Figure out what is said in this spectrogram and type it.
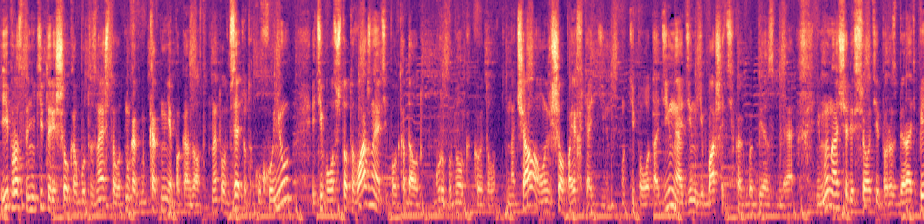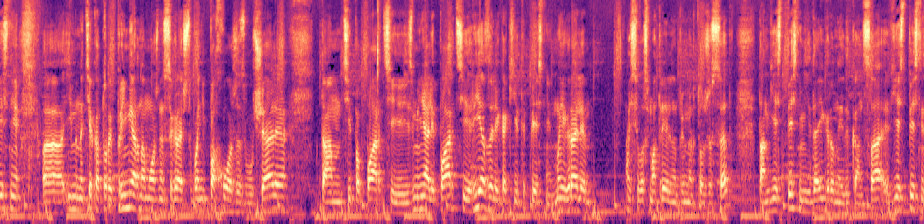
И просто Никита решил, как будто, знаешь, что вот, ну, как, как мне показалось, на это вот взять вот такую хуйню, и типа вот что-то важное, типа вот когда вот у группы было какое-то вот начало, он решил поехать один. Вот типа вот один и один ебашить как бы без, бля. И мы начали все, типа, разбирать песни, э, именно те, которые примерно можно сыграть, чтобы они похоже звучали. Там типа партии, изменяли партии, резали какие-то песни. Мы играли если вы смотрели, например, тот же сет, там есть песни недоигранные до конца, есть песни,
